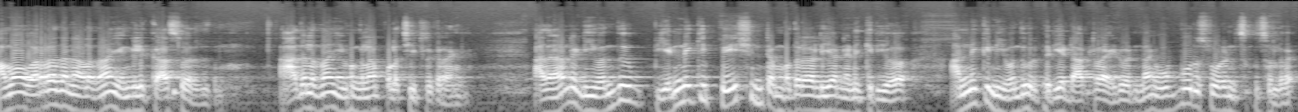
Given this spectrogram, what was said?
அவன் வர்றதுனால தான் எங்களுக்கு காசு வருது. அதில் தான் இவங்கெல்லாம் பொழைச்சிட்டு இருக்கிறாங்க. அதனால் நீ வந்து என்னைக்கு பேஷண்ட்டை முதலாளியாக நினைக்கிறியோ அன்னைக்கு நீ வந்து ஒரு பெரிய டாக்டர் ஆகிடுவேன்னு தான் ஒவ்வொரு ஸ்டூடெண்ட்ஸுக்கும் சொல்லுவேன்.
